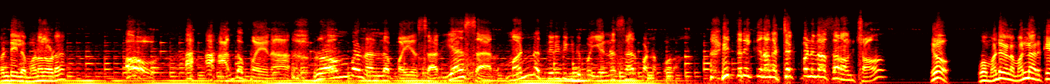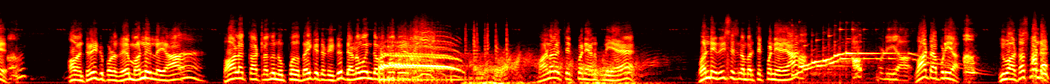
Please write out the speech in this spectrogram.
வண்டியில மணலோட? ஓ அந்த பையனா? ரொம்ப நல்ல பையன் சார். ஏன் சார்? மண்ணை திருடிக்கிட்டு போய் என்ன சார் பண்ண போறான் இத்தனைக்கு நாங்க செக் பண்ணி தான் சார் அனுப்பிச்சோம். யோ உன் மண்டையில மண்ணா இருக்கு? அவன் திருடிட்டு போனது மண்ணு இல்லையா? பாலக்காட்டுல இருந்து முப்பது பைக்கை திருடிட்டு தினமும் இந்த பக்கம் போயிருக்கான். மணலை செக் பண்ணி அனுப்புனியே? வண்டி ரிஜிஸ்ட்ரேஷன் நம்பர் செக் பண்ணியா அப்படியா? வாட் அப்படியா? யூ ஆர் சஸ்பெண்டட்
